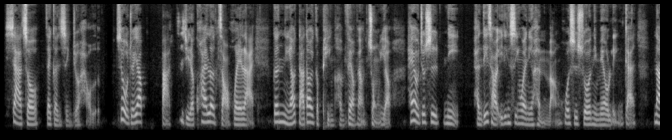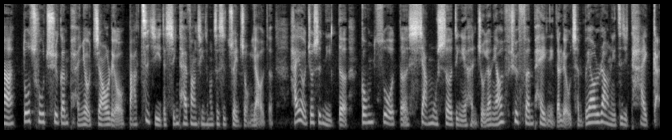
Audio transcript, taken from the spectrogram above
下周再更新就好了。所以我觉得要把自己的快乐找回来，跟你要达到一个平衡非常非常重要。还有就是你。很低潮，一定是因为你很忙，或是说你没有灵感。那多出去跟朋友交流，把自己的心态放轻松，这是最重要的。还有就是你的工作的项目设定也很重要，你要去分配你的流程，不要让你自己太赶。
